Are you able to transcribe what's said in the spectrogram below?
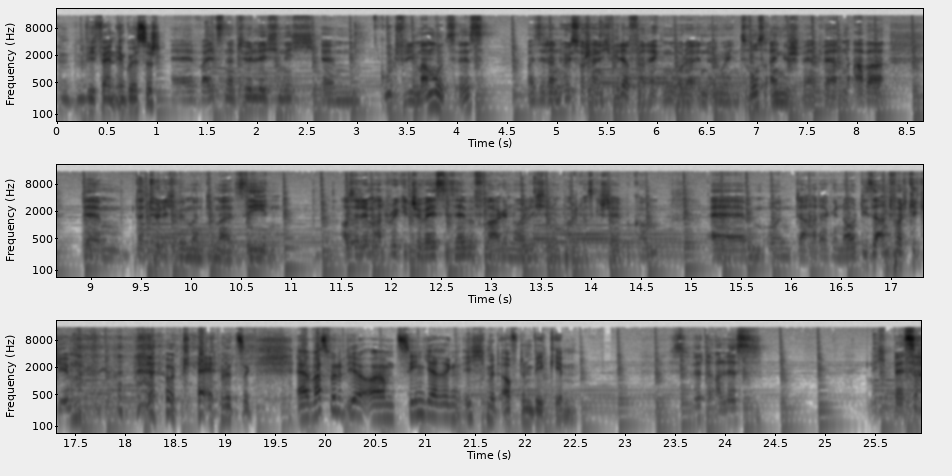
Inwiefern egoistisch? Äh, weil es natürlich nicht ähm, gut für die Mammuts ist, weil sie dann höchstwahrscheinlich wieder verrecken oder in irgendwelchen Zoos eingesperrt werden. Aber ähm, natürlich will man die mal sehen. Außerdem hat Ricky Gervais dieselbe Frage neulich in einem Podcast gestellt bekommen. Ähm, und da hat er genau diese Antwort gegeben. Okay, witzig. Äh, was würdet ihr eurem zehnjährigen Ich mit auf den Weg geben? es wird alles besser.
